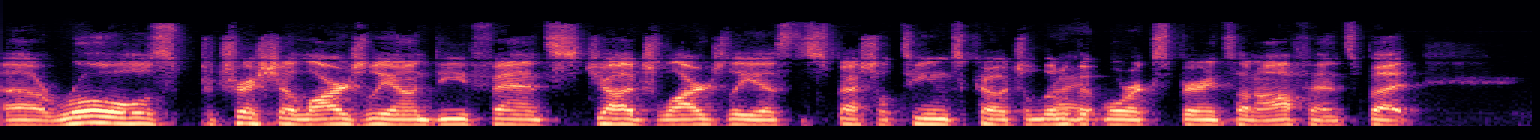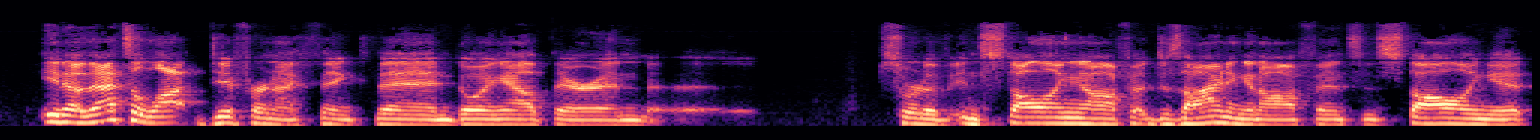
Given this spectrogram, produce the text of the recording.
uh, roles. Patricia largely on defense, Judge largely as the special teams coach, a little right. bit more experience on offense. But, you know, that's a lot different, I think, than going out there and uh, sort of installing off, designing an offense, installing it,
